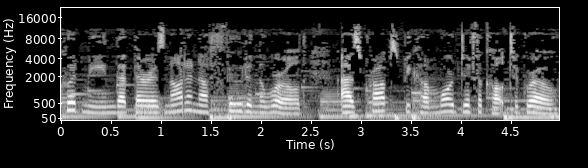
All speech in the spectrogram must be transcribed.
could mean that there is not enough food in the world as crops become more difficult to grow.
